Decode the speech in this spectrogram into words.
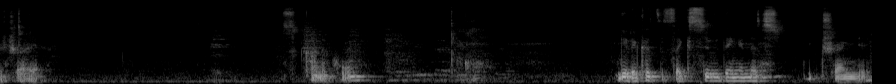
I'm gonna try it. It's kind of cool. Get it because it's like soothing and it's trying to,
